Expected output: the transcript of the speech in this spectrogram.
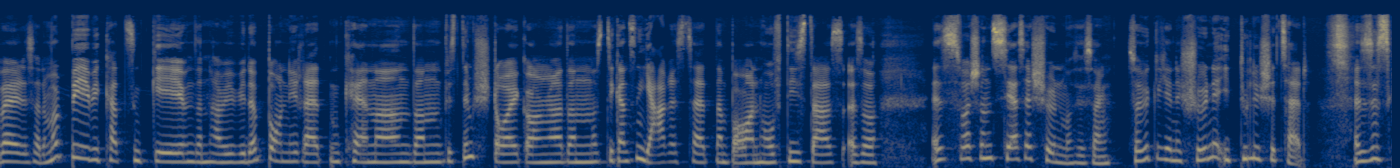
weil es hat einmal Babykatzen gegeben, dann habe ich wieder Pony reiten können, dann bist du im Stall gegangen, dann hast du die ganzen Jahreszeiten am Bauernhof, dies, das. Also es war schon sehr, sehr schön, muss ich sagen. Es war wirklich eine schöne, idyllische Zeit. Also es ist,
